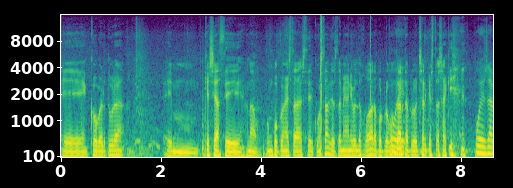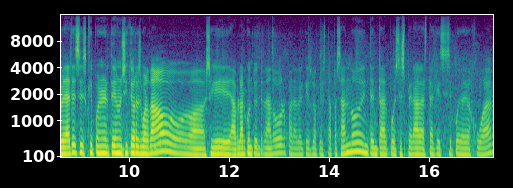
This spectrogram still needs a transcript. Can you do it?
eh, cobertura. em, ¿Qué se hace no, un poco en estas circunstancias también a nivel de jugadora? Por preguntarte, Pues- aprovechar que estás aquí. Pues la verdad es, es que ponerte en un sitio resguardado, a seguir- hablar con tu entrenador para ver qué es lo que está pasando, intentar pues esperar hasta que se puede jugar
